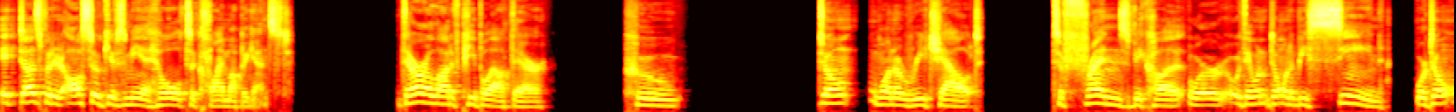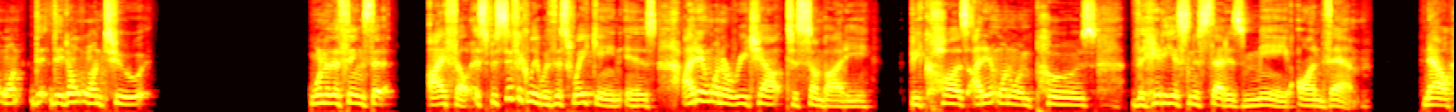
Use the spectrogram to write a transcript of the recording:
It does, but it also gives me a hill to climb up against. There are a lot of people out there who don't want to reach out to friends because, or, or they don't want to be seen, or don't want, they they don't want to. One of the things that I felt, specifically with this weight gain, is I didn't want to reach out to somebody because I didn't want to impose the hideousness that is me on them. Now,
